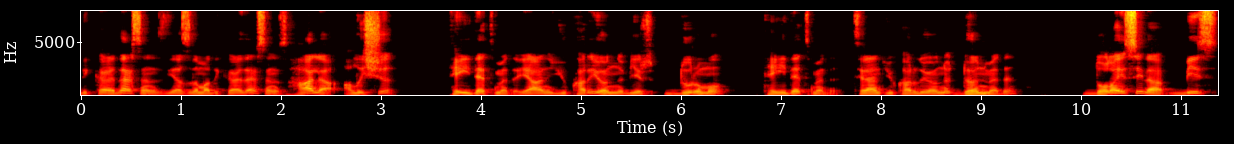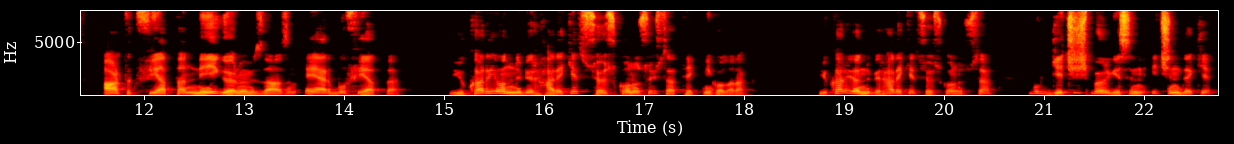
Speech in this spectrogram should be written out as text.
dikkat ederseniz, yazılıma dikkat ederseniz hala alışı teyit etmedi. Yani yukarı yönlü bir durumu teyit etmedi. Trend yukarı yönlü dönmedi. Dolayısıyla biz artık fiyatta neyi görmemiz lazım? Eğer bu fiyatta yukarı yönlü bir hareket söz konusuysa teknik olarak yukarı yönlü bir hareket söz konusuysa bu geçiş bölgesinin içindeki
